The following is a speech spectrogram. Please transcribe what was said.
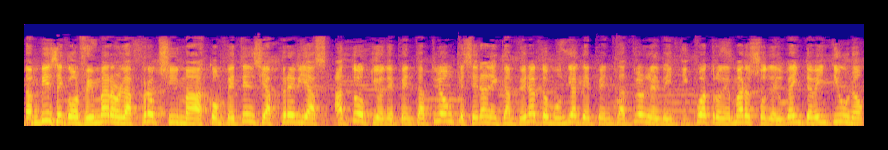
También se confirmaron las próximas competencias previas a Tokio de pentatlón, que serán el Campeonato Mundial de Pentatlón el 24 de marzo del 2021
